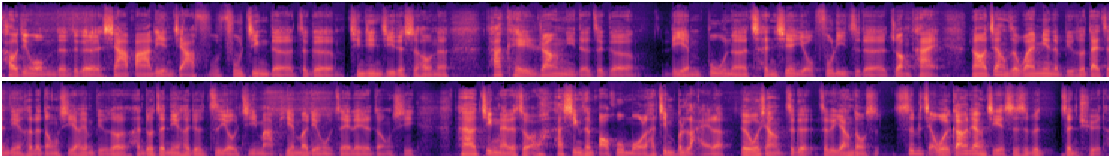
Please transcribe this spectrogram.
靠近我们的这个下巴脸颊附附近的这个清净机的时候呢，它可以让你的这个脸部呢呈现有负离子的状态，然后这样子外面的，比如说带正电荷的东西，好像比如说很多正电荷就是自由基嘛，PM 二点五这一类的东西，它要进来的时候，哇，它形成保护膜了，它进不来了。对，我想这个这个杨董是是不是这样？我刚刚这样解释是不是正确的？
